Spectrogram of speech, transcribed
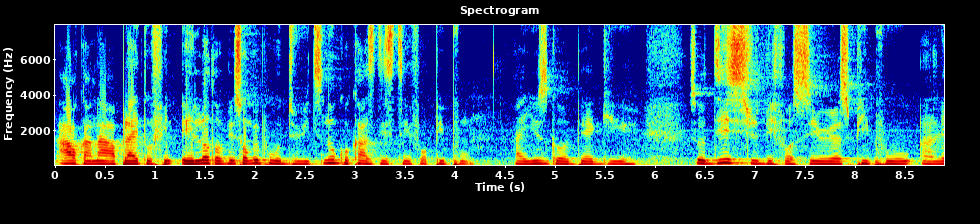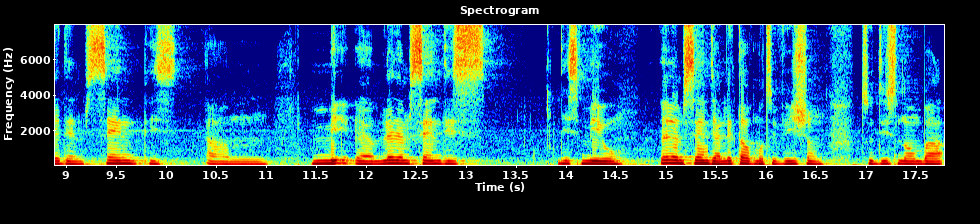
How can I apply to fin-? a lot of people? Some people will do it. No go cast this thing for people. I use God beg you. So this should be for serious people and let them send this um, um let them send this this mail let them send their letter of motivation to this number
